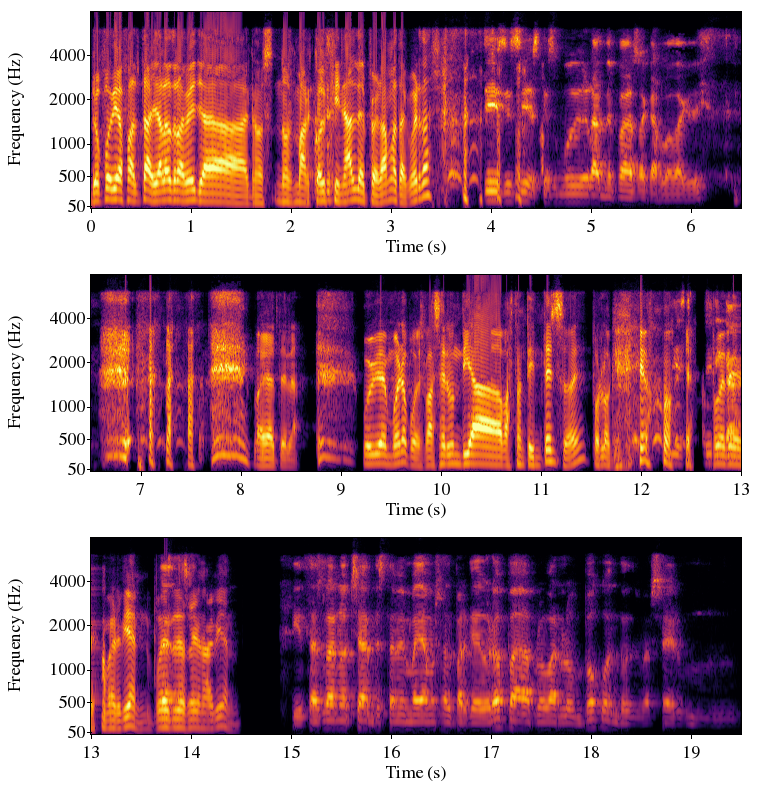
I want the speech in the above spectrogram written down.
No podía faltar, ya la otra vez ya nos, marcó el final del programa, ¿te acuerdas? Sí, sí, sí, es que es muy grande para sacarlo de aquí. Vaya tela. Muy bien, bueno, pues va a ser un día bastante intenso, ¿eh? Por lo que veo. puedes comer bien, puedes desayunar bien. Quizás la noche antes también vayamos al Parque de Europa a probarlo un poco, entonces va a ser un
